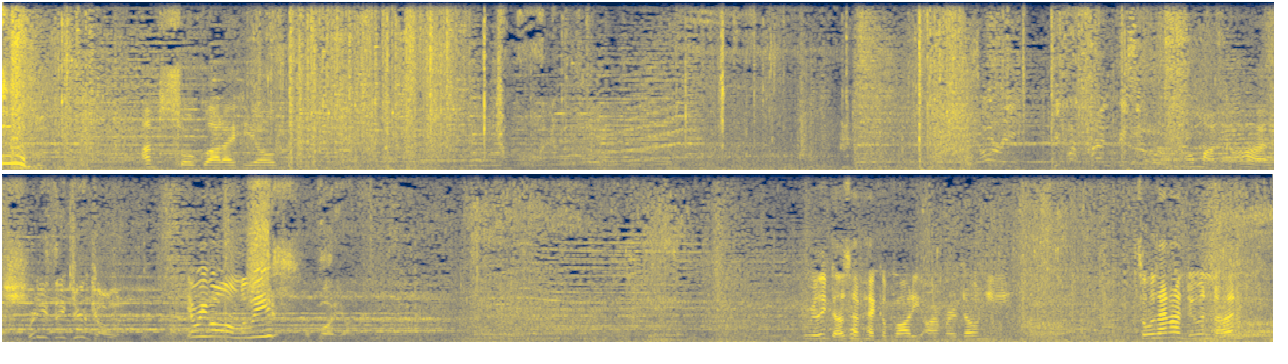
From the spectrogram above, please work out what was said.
Ooh! I'm so glad I healed. Oh my gosh. Where do you think you're going? Here we go, Luis. My body armor. He really does have heck of body armor, don't he? So was I not doing none?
